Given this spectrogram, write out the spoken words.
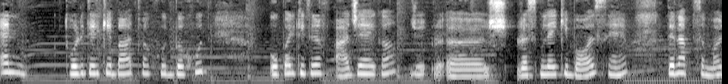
एंड थोड़ी देर के बाद वह खुद ब खुद ऊपर की तरफ़ आ जाएगा, जो रसमलाई की बॉल्स हैं देन आप समझ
